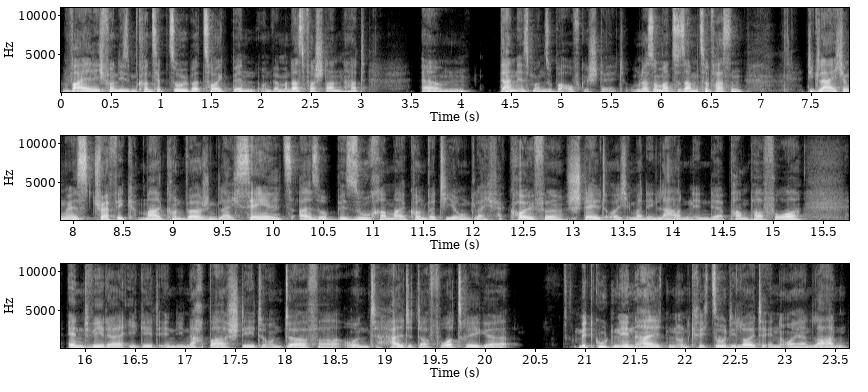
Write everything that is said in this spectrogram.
weil ich von diesem Konzept so überzeugt bin. Und wenn man das verstanden hat, ähm, dann ist man super aufgestellt. Um das nochmal zusammenzufassen, die Gleichung ist Traffic mal Conversion gleich Sales, also Besucher mal Konvertierung gleich Verkäufe. Stellt euch immer den Laden in der Pampa vor. Entweder ihr geht in die Nachbarstädte und Dörfer und haltet da Vorträge mit guten Inhalten und kriegt so die Leute in euren Laden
